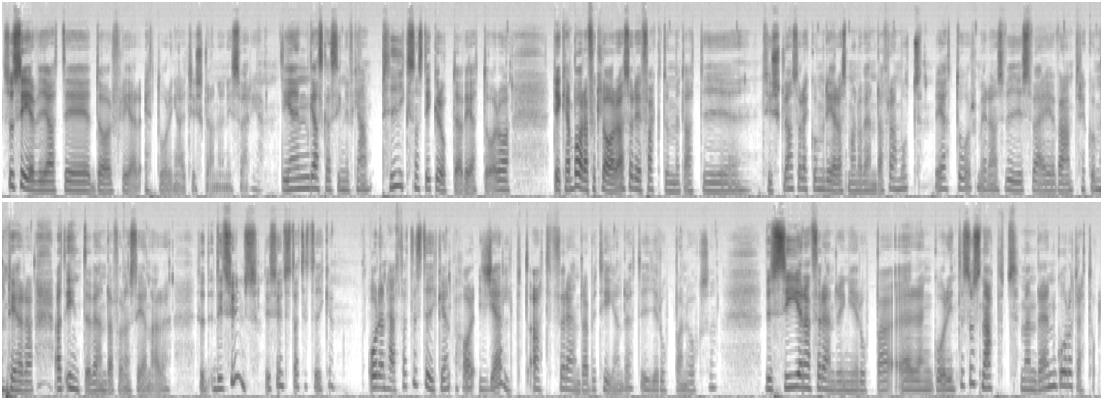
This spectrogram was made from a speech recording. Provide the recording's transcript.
så ser vi att det dör fler ettåringar i Tyskland än i Sverige. Det är en ganska signifikant peak som sticker upp där vid ett år. Och det kan bara förklaras av det faktumet att i eh, Tyskland så rekommenderas man att vända framåt vid ett år medan vi i Sverige varmt rekommenderar att inte vända förrän senare. Så det syns, det syns i statistiken. Och den här statistiken har hjälpt att förändra beteendet i Europa nu också. Vi ser en förändring i Europa. Eh, den går inte så snabbt, men den går åt rätt håll.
